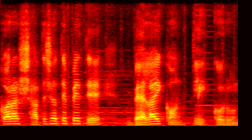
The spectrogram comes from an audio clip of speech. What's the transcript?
করার সাথে সাথে পেতে বেল আইকন ক্লিক করুন।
